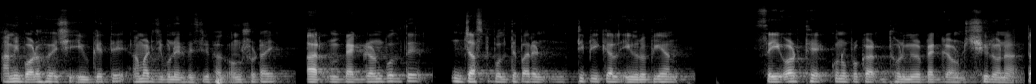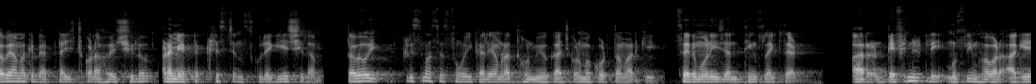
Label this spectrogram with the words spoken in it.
আমি বড় হয়েছি ইউকেতে। আমার জীবনের বেশিরভাগ অংশটাই। আর ব্যাকগ্রাউন্ড বলতে জাস্ট বলতে পারেন টিপিক্যাল ইউরোপিয়ান। সেই অর্থে কোনো প্রকার ধর্মীয় ব্যাকগ্রাউন্ড ছিল না। তবে আমাকে ব্যাপটাইজড করা হয়েছিল। আর আমি একটা খ্রিস্টান স্কুলে গিয়েছিলাম। তবে ওই ক্রিসমাসের সময়কালে আমরা ধর্মীয় কাজকর্ম করতাম আর কি। Ceremonies and things like that. আর ডেফিনেটলি মুসলিম হওয়ার আগে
